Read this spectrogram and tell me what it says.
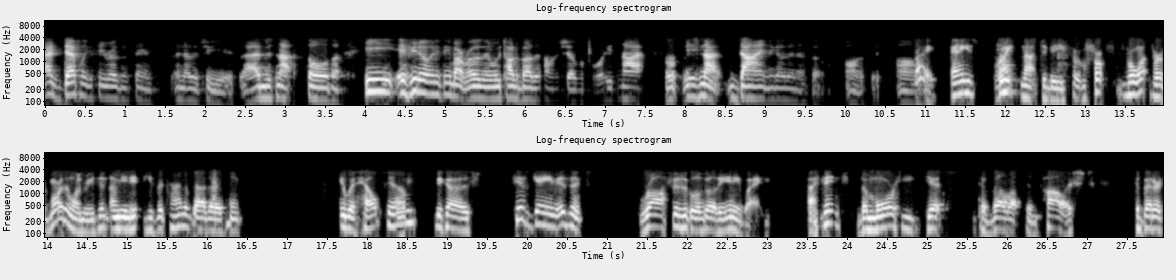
I definitely see Rosen staying another two years. I'm just not sold. He, if you know anything about Rosen, we talked about this on the show before. He's not. He's not dying to go to the NFL honestly. Um, right, and he's right not to be for for for, one, for more than one reason. I mean, he's the kind of guy that I think it would help him because his game isn't raw physical ability anyway. I think the more he gets developed and polished, the better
